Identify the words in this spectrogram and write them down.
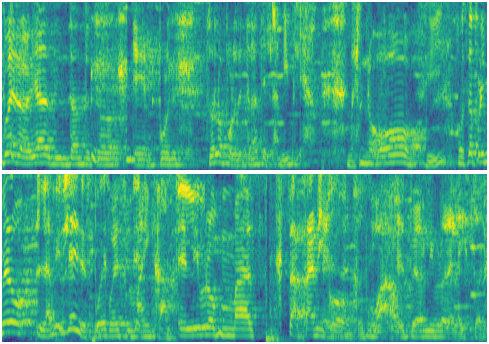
Bueno, ya sin tanto choro. eh, por de- solo por detrás de la Biblia. No. Sí. O sea, primero la Biblia y después, el libro más satánico. Exacto, sí, Wow. el peor libro de la historia.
